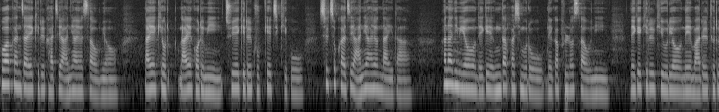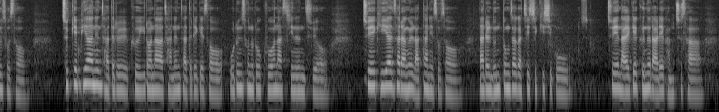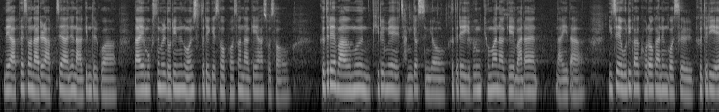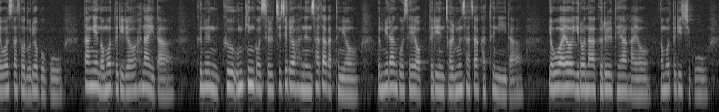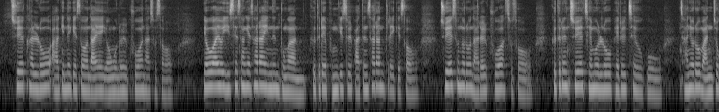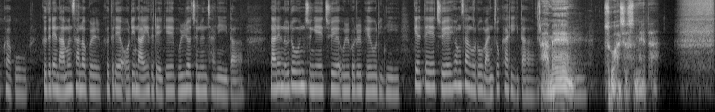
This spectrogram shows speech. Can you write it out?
포악한 자의 길을 가지 아니하였사오며 나의, 겨, 나의 걸음이 주의 길을 굳게 지키고 실족하지 아니하였나이다. 하나님이여 내게 응답하심으로 내가 불렀사오니 내게 귀를 기울여 내 말을 들으소서. 주께 피하는 자들을 그 일어나 자는 자들에게서 오른손으로 구원하시는 주여 주의 기이한 사랑을 나타내소서 나를 눈동자같이 지키시고 주의 날개 그늘 아래 감추사 내 앞에서 나를 압제하는 악인들과 나의 목숨을 노리는 원수들에게서 벗어나게 하소서. 그들의 마음은 기름에 잠겼으며 그들의 입은 교만하게 말하나이다. 이제 우리가 걸어가는 것을 그들이 애워싸서 노려보고 땅에 넘어뜨리려 하나이다. 그는 그 움킨 것을 찢으려 하는 사자 같으며 은밀한 곳에 엎드린 젊은 사자 같으니이다. 여호와여 일어나 그를 대항하여 넘어뜨리시고 주의 칼로 악인에게서 나의 영혼을 구원하소서. 여호와여 이 세상에 살아 있는 동안 그들의 분깃을 받은 사람들에게서 주의 손으로 나를 구하소서. 그들은 주의 제물로 배를 채우고 자녀로 만족하고 그들의 남은 산업을 그들의 어린 아이들에게 물려주는 자니이다. 나는 의로운 중에 주의 얼굴을 배우리니 깰 때에 주의 형상으로 만족하리이다. 아멘. 수고하셨습니다.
